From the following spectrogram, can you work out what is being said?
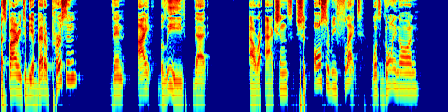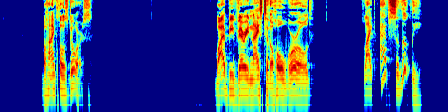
aspiring to be a better person, then I believe that our actions should also reflect what's going on behind closed doors. Why be very nice to the whole world? Like, absolutely.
